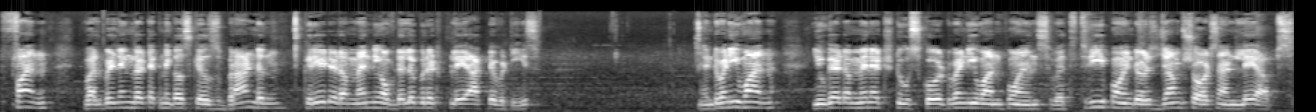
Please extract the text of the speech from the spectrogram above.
fun while building the technical skills, Brandon created a menu of deliberate play activities. In 21, you get a minute to score 21 points with three pointers, jump shots, and layups.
